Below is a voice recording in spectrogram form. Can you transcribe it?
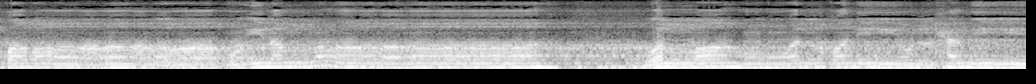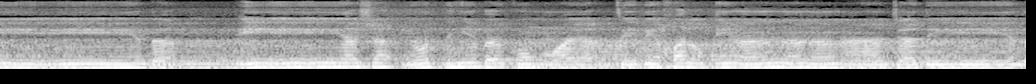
الفقراء إلى الله والله هو الغني الحميد. إن يشأ يذهبكم ويأت بخلق جديد.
